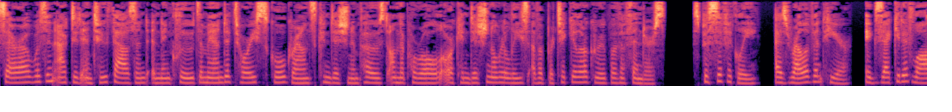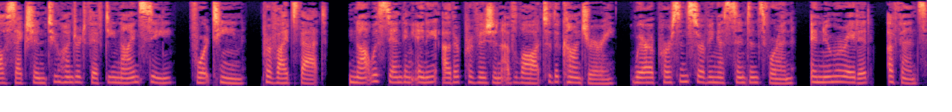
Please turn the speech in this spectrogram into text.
SARA was enacted in 2000 and includes a mandatory school grounds condition imposed on the parole or conditional release of a particular group of offenders. Specifically, as relevant here, Executive Law Section 259C, 14, provides that, notwithstanding any other provision of law to the contrary, where a person serving a sentence for an enumerated offense,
